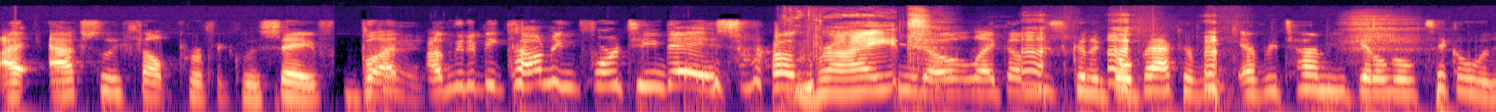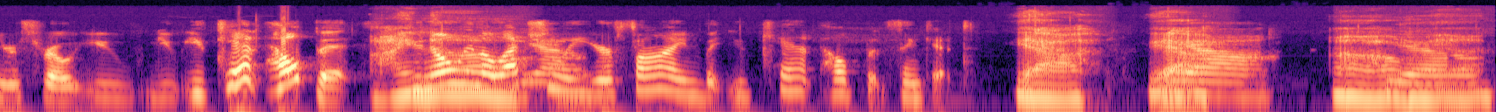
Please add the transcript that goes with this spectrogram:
I actually felt perfectly safe. But Good. I'm going to be counting 14 days from right. you know like i'm just going to go back every every time you get a little tickle in your throat you you, you can't help it I you know, know. intellectually Yeah. you're fine but you can't help but think it yeah. Yeah. yeah. Oh Yeah. man.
